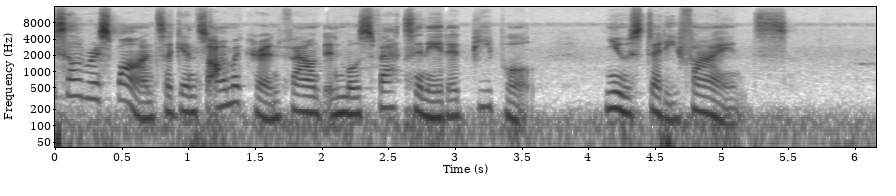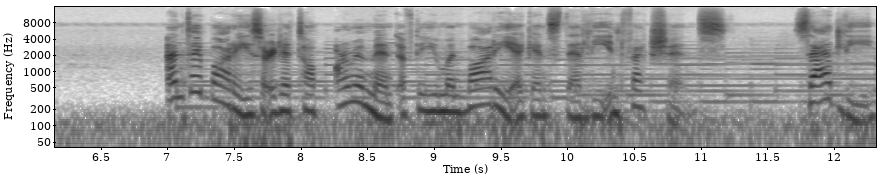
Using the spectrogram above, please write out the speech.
cell response against Omicron found in most vaccinated people, new study finds. Antibodies are the top armament of the human body against deadly infections. Sadly,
